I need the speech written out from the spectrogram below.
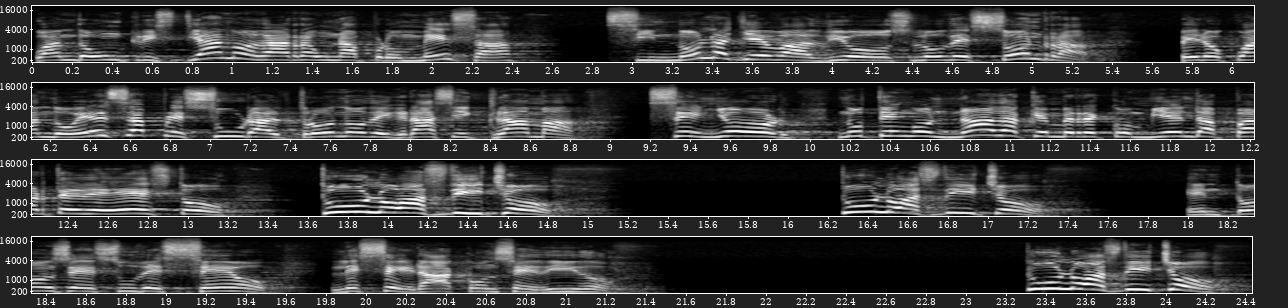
Cuando un cristiano agarra una promesa, si no la lleva a Dios, lo deshonra pero cuando Él se apresura al trono de gracia y clama, Señor, no tengo nada que me recomienda aparte de esto, tú lo has dicho, tú lo has dicho, entonces su deseo le será concedido. Tú lo has dicho.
